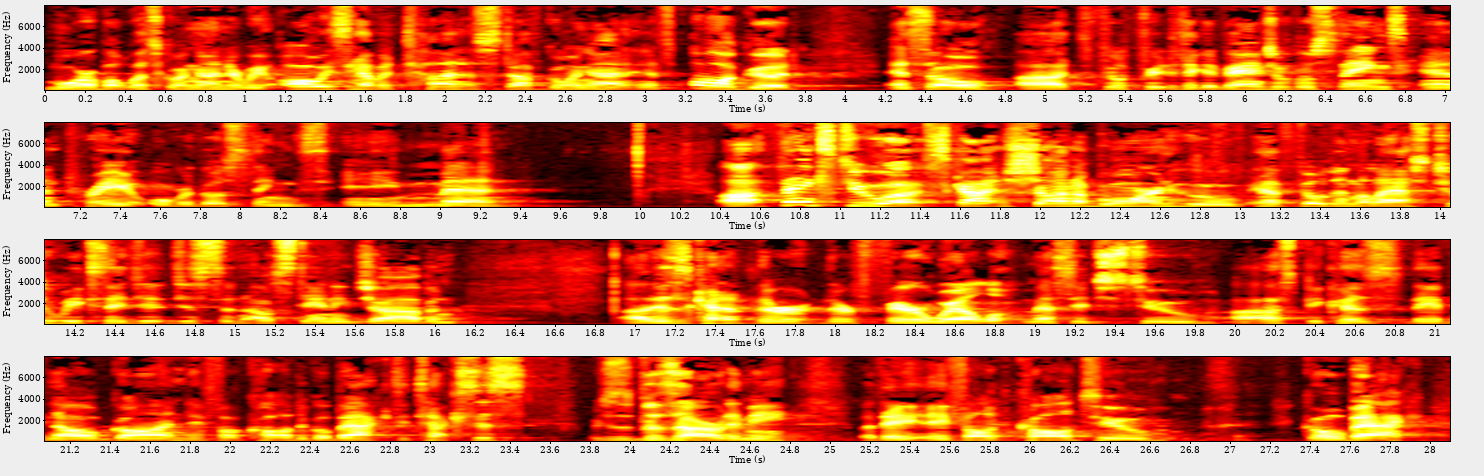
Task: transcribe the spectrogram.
more about what's going on here. We always have a ton of stuff going on, and it's all good. And so uh, feel free to take advantage of those things and pray over those things. Amen. Uh, thanks to uh, Scott and Shauna Bourne, who have filled in the last two weeks. They did just an outstanding job. and uh, this is kind of their, their farewell message to uh, us because they have now gone. They felt called to go back to Texas, which is bizarre to me, but they, they felt called to go back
